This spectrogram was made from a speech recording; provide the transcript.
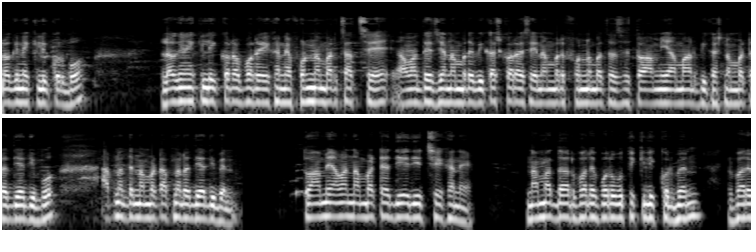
লগ ইনে ক্লিক করব। লগ ইনে ক্লিক করার পরে এখানে ফোন নাম্বার চাচ্ছে। আমাদের যে নাম্বারে বিকাশ করা আছে সেই নাম্বারে ফোন নাম্বার চাচ্ছে। তো আমি আমার বিকাশ নাম্বারটা দিয়ে দিব। আপনাদের নাম্বারটা আপনারা দিয়ে দিবেন। তো আমি আমার নাম্বারটা দিয়ে দিচ্ছি এখানে। নাম্বার দেওয়ার পরে পরবর্তী ক্লিক করবেন। এরপরে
